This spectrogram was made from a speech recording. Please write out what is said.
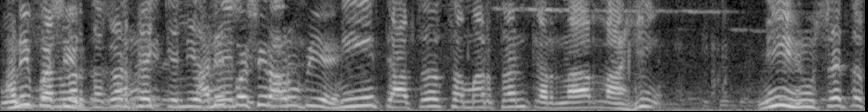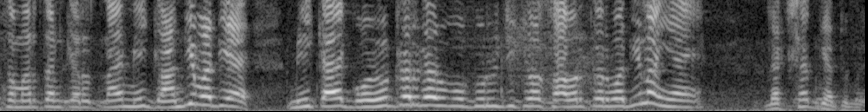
पोलिसांवर दगडफेक केली अनिल असेल बशीर आरोपी आहे. मी त्याचं समर्थन करणार नाही. मी हिंसेचं समर्थन करत नाही. मी गांधीवादी आहे. मी काय गोळकर गर- गुरुजी किंवा सावरकरवादी नाही आहे. लक्षात घ्या तुम्ही.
